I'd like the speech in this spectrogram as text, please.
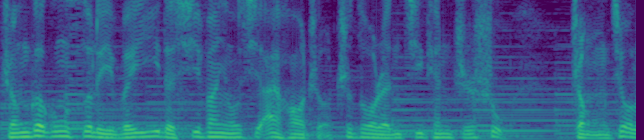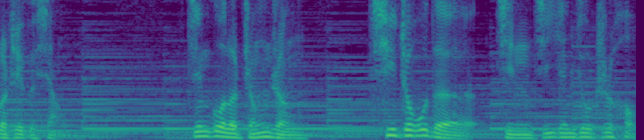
整个公司里唯一的西方游戏爱好者制作人吉田直树，拯救了这个项目。经过了整整七周的紧急研究之后，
